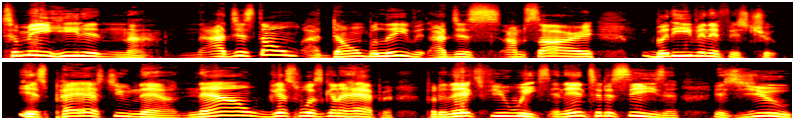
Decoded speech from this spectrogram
To me, he didn't. Nah, I just don't. I don't believe it. I just. I'm sorry, but even if it's true, it's past you now. Now, guess what's going to happen for the next few weeks and into the season? It's you,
